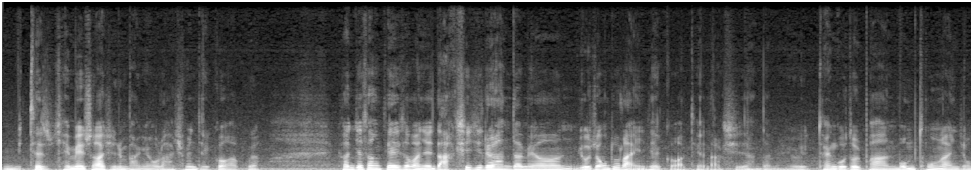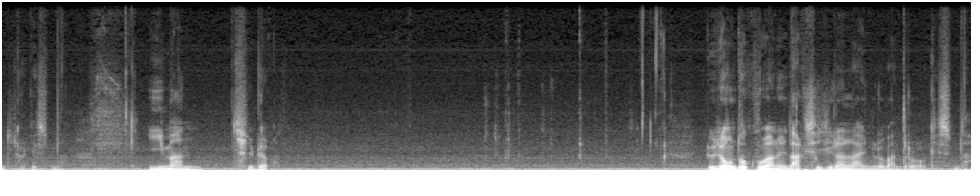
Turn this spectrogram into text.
밑에서 재매수 하시는 방향으로 하시면 될 것 같고요 현재 상태에서 만약에 낚시질을 한다면 요 정도 라인이 될 것 같아요. 낚시질 한다면 여기 댕고 돌파한 몸통 라인 정도 잡겠습니다. 2만 700원. 요 정도 구간을 낚시질할 라인으로 만들어 놓겠습니다.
